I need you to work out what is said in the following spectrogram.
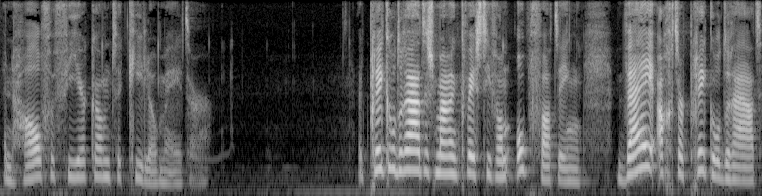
een halve vierkante kilometer. Het prikkeldraad is maar een kwestie van opvatting. Wij achter prikkeldraad,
